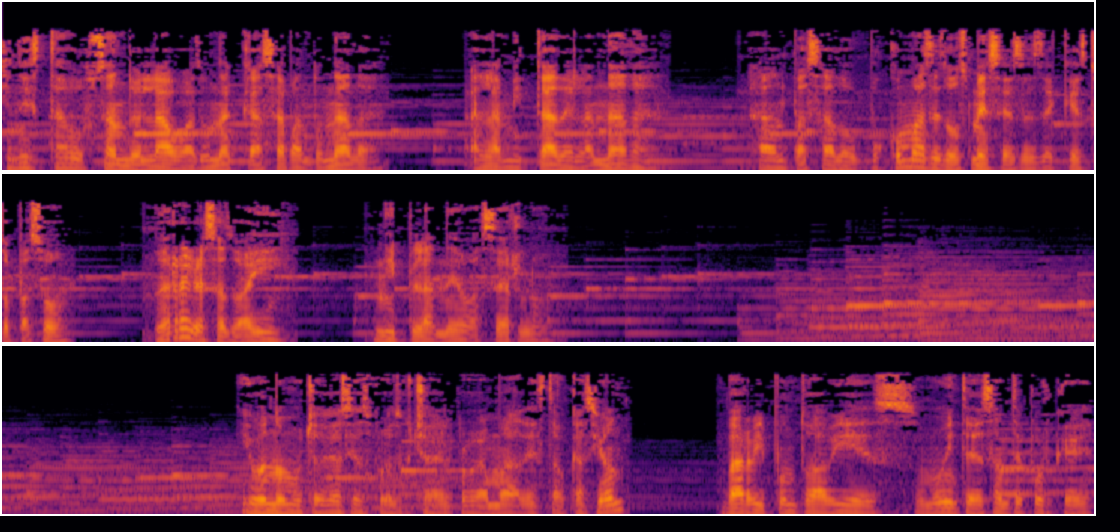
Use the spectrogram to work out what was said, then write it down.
¿Quién estaba usando el agua de una casa abandonada a la mitad de la nada? Han pasado poco más de dos meses desde que esto pasó. No he regresado ahí, ni planeo hacerlo. Y bueno, muchas gracias por escuchar el programa de esta ocasión. Barbie.avi es muy interesante porque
